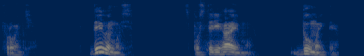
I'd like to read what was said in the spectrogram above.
фронті. Дивимось, спостерігаємо, думайте.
